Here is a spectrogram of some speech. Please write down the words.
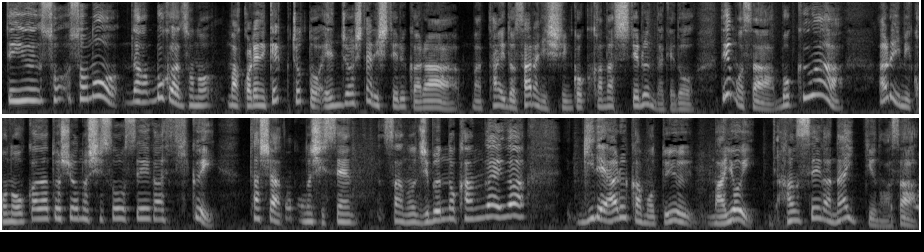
っていう、そ、その、だから僕はその、まあこれね結構ちょっと炎上したりしてるから、まあ態度さらに深刻化なしてるんだけど、でもさ、僕は、ある意味この岡田敏夫の思想性が低い他者の視線、さの自分の考えが義であるかもという迷い、反省がないっていうのはさ、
